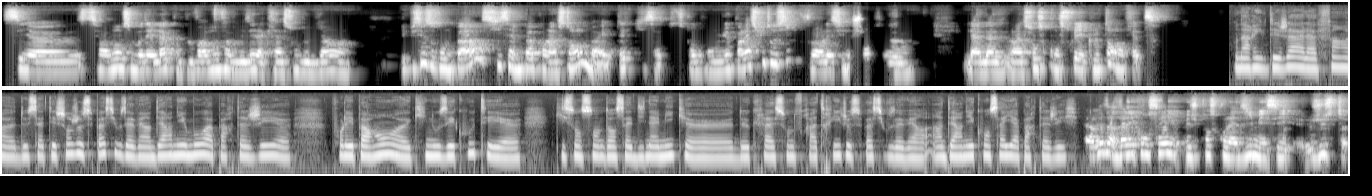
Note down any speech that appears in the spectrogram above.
c'est euh, c'est vraiment ce modèle-là qu'on peut vraiment favoriser la création de liens. Et puis si ça ne s'entendent pas, si ça s'aiment pas pour l'instant, bah peut-être qu'ils s'entendront mieux par la suite aussi. Il faut leur laisser une chance. Euh, la, relation se construit avec le temps, en fait. On arrive déjà à la fin euh, de cet échange. Je ne sais pas si vous avez un dernier mot à partager euh, pour les parents euh, qui nous écoutent et qui sont dans cette dynamique de création de fratrie. Je ne sais pas si vous avez un, dernier conseil à partager. un dernier conseil, mais je pense qu'on l'a dit, mais c'est juste,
